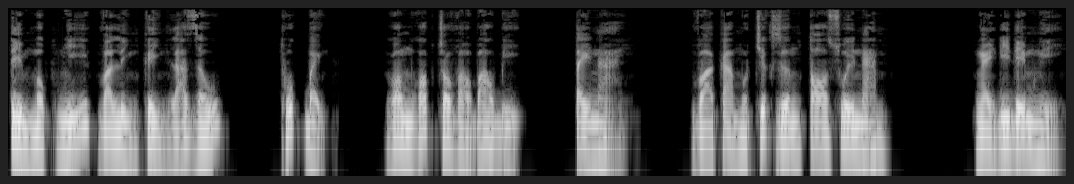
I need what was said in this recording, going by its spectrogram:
tìm mộc nhĩ và lình kình lá dấu, thuốc bệnh, gom góp cho vào bao bị, tay nải, và cả một chiếc dương to xuôi nam. Ngày đi đêm nghỉ,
